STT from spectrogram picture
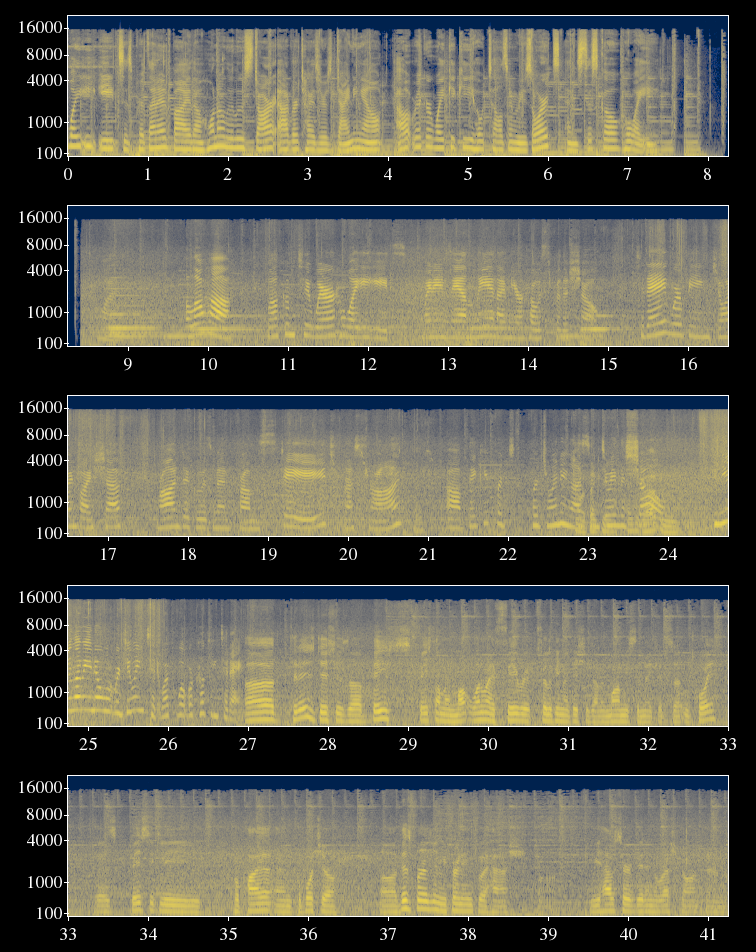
Hawaii Eats is presented by the Honolulu Star Advertisers Dining Out, Outrigger Waikiki Hotels and Resorts, and Sysco Hawaii. Aloha! Welcome to Where Hawaii Eats. My name is Ann Lee and I'm your host for the show. Today we're being joined by Chef Ron de Guzman from Stage Restaurant. Uh, thank you for, for joining us Oh, and thank you. doing the Thank you show. me. Can you let me know what we're doing today? What, what we're cooking today? Uh, today's dish is uh, based based on my mo- one of my favorite Filipino dishes that my mom used to make. It's uh, ukoy. It's basically papaya and kabocha. Uh, this version we turn it into a hash. Uh, we have served it in the restaurant, and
